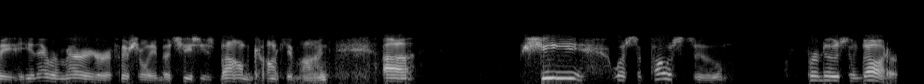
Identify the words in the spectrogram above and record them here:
He never married her officially, but she's his bound concubine. Uh, she was supposed to produce a daughter.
